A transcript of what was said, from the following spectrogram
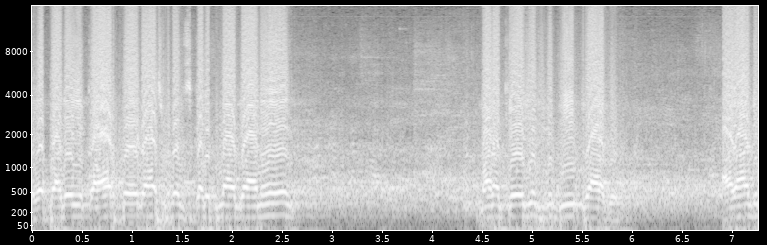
ఒక పది కార్పొరేట్ హాస్పిటల్స్ కలిపినా కానీ మన కేజీకి దీప్ రాదు. అలాంటి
